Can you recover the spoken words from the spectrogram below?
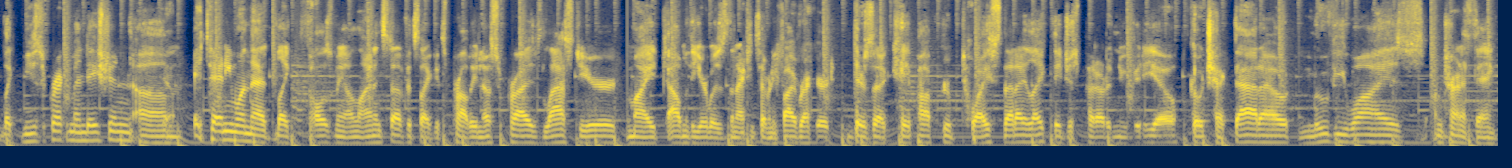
Like music recommendation um it- to anyone that like follows me online and stuff it's like it's probably no surprise. Last year my album of the year was the 1975 record. There's a k-pop group twice that i like. They just put out a new video. Go check that out. Movie wise i'm trying to think.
